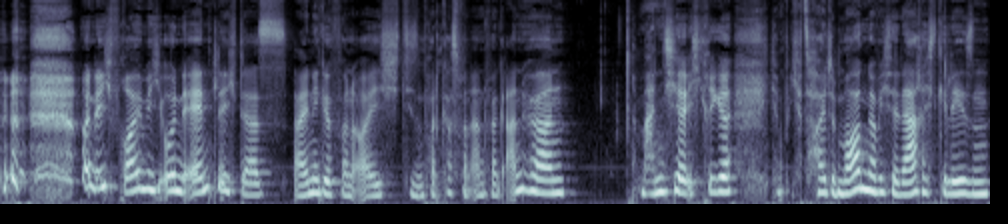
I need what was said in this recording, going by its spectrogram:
und ich freue mich unendlich, dass einige von euch diesen Podcast von Anfang an hören. Manche, ich kriege, ich habe jetzt heute Morgen habe ich eine Nachricht gelesen,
